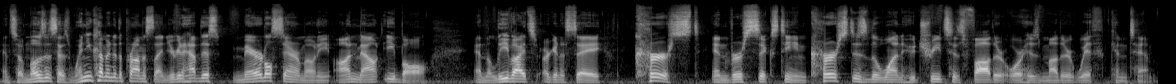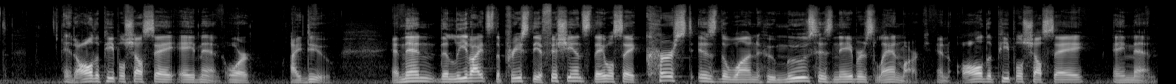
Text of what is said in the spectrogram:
And so Moses says, when you come into the promised land, you're going to have this marital ceremony on Mount Ebal, and the Levites are going to say, Cursed, in verse 16, cursed is the one who treats his father or his mother with contempt. And all the people shall say, Amen, or I do. And then the Levites, the priests, the officiants, they will say, Cursed is the one who moves his neighbor's landmark. And all the people shall say, Amen.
